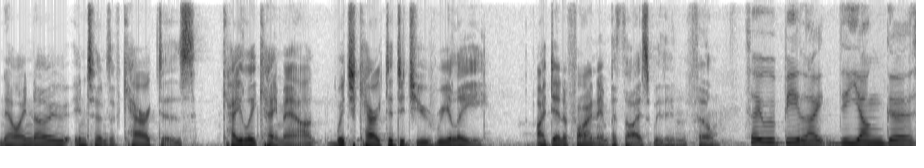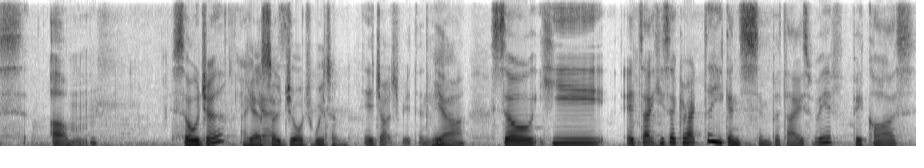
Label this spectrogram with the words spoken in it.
Now, I know in terms of characters, Kaylee came out. Which character did you really identify and empathise with in the film? So it would be like the youngest um, soldier. I yeah, so. George Witton. Yeah, George Witton. Yeah. Yeah. So he, it's like he's a character you can sympathize with because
